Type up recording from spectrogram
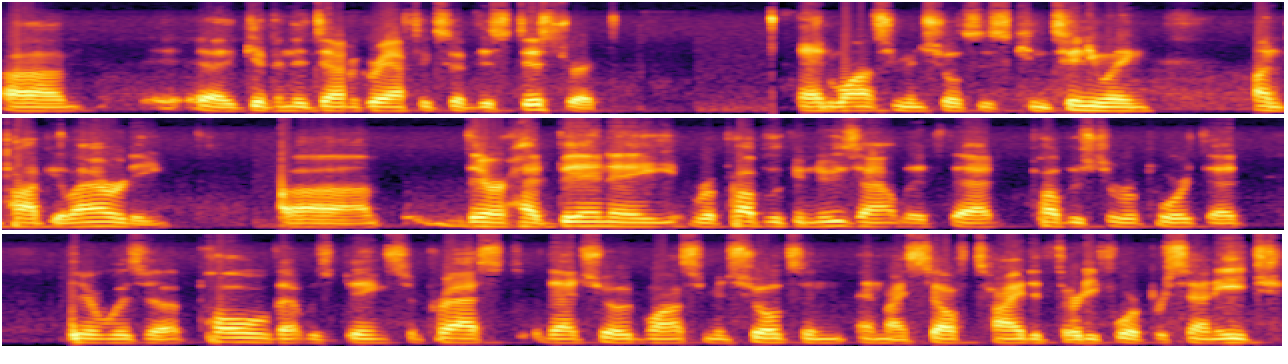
um, uh, given the demographics of this district and Wasserman Schultz's continuing unpopularity. Uh, there had been a Republican news outlet that published a report that there was a poll that was being suppressed that showed Wasserman Schultz and, and myself tied at 34% each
